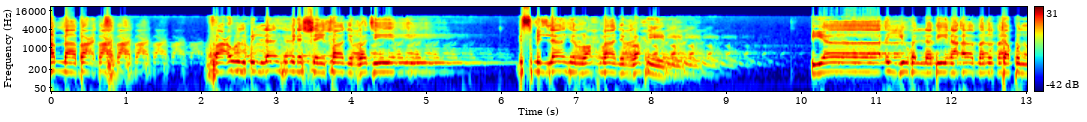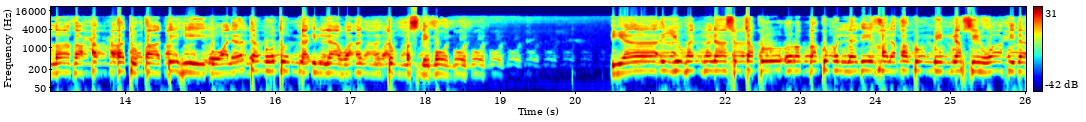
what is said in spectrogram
أما بعد، فأعوذ بالله من الشيطان الرجيم. بسم الله الرحمن الرحيم. يا أيها الذين آمنوا اتقوا الله حق تقاته ولا تموتن إلا وأنتم مسلمون. يا أيها الناس اتقوا ربكم الذي خلقكم من نفس واحدة.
